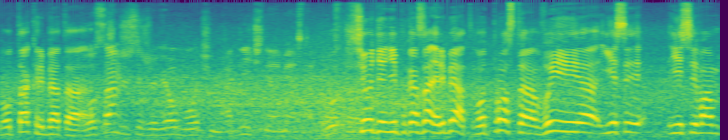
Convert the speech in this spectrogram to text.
вот так, В ребята. Лос-Анджелесе живем очень. Отличное место. Просто. Сегодня не показали. Ребят, вот просто вы, если, если вам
